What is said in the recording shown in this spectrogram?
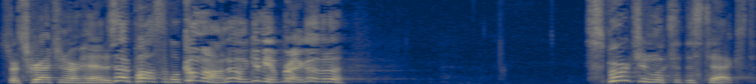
Start scratching our head. Is that possible? Come on, oh, give me a break. Spurgeon looks at this text.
